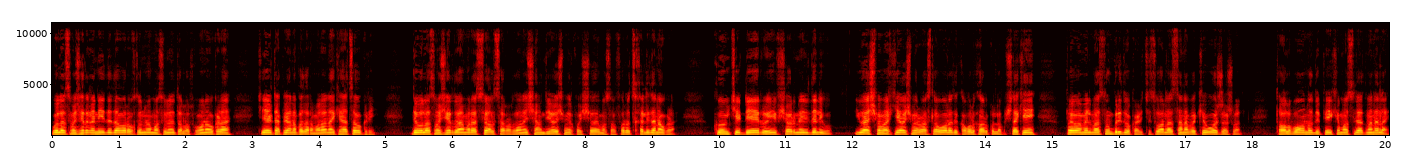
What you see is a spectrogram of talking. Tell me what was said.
ولسمشر غني د دغو روغتونونو مسؤلینو ته لارښوونه وکړه چې ټپیانو په درملنه کې هڅه وکړي د ولسمشر دویم مرستیال سرور دانش هم د یو شمېر خوشې شویو مسافرو څخه لیدنه وکړه کوم چې ډېر روحي فشارونه لیدلي وو یوه شپه مخکې یو شمېر وسله والو د کابل ښار کلا پشته کې په یوه مېلمستون برید وکړ چې څوارلس تنه پکې ووژل شول. طالبانو د پېښې مسؤلیت منلی.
